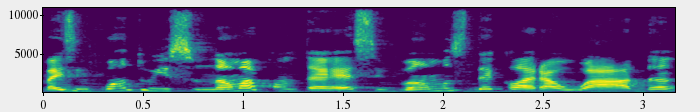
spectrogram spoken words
mas enquanto isso não acontece, vamos declarar o ADA,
